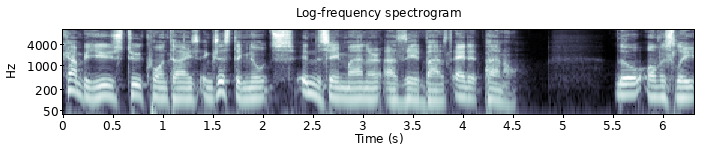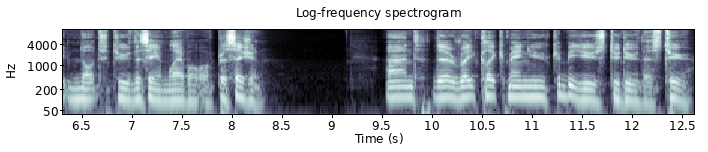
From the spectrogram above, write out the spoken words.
can be used to quantize existing notes in the same manner as the Advanced Edit panel though obviously not to the same level of precision. And the right click menu can be used to do this too.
